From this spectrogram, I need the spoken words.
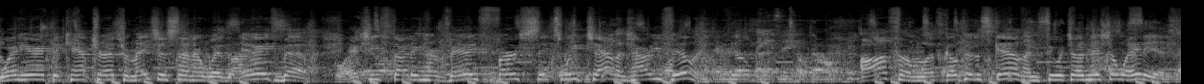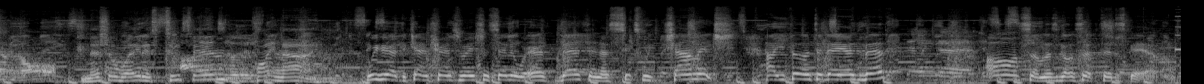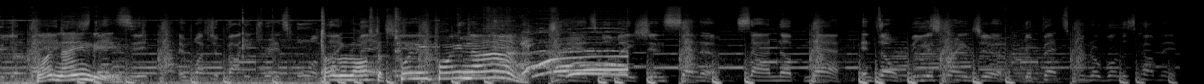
We're here at the Camp Transformation Center with Eric Beth, and she's starting her very first six-week challenge. How are you feeling? I feel amazing. Awesome. Let's go to the scale and see what your initial weight is. Initial weight is 210.9. We're here at the Camp Transformation Center with Arisbeth in a six-week challenge. How you feeling today, Arisbeth? Feeling good. Awesome. Let's go up to the scale. 190. And watch your body transform Total loss of 20.9. Transformation Center. Sign up now and don't be a stranger. Your vet's funeral is coming.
